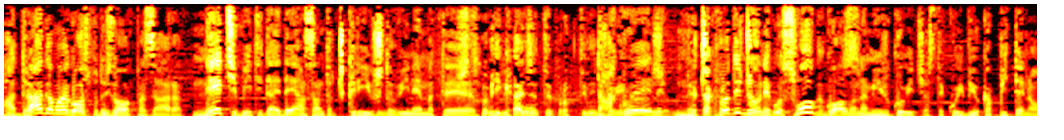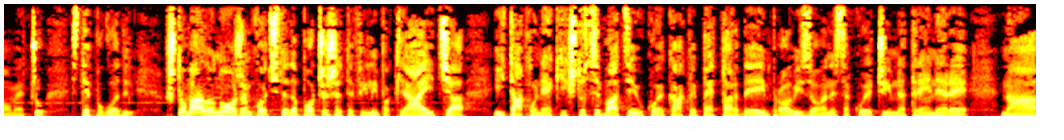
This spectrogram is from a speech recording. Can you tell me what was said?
Pa draga moja gospodo iz Novog pazara, neće biti da je Dejan Santrač kriv što vi nemate Što vi publiku. gađate protivničkog Tako je, ne, ne čak protivničkog, nego svog golmana Mirkovića ste koji je bio kapiten na ovom meču, ste pogodili. Što malo nožem hoćete da počešete Filipa Kljajića i tako nekih, što se bacaju koje kakve petarde improvizovane sa koje čim na trenere, na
